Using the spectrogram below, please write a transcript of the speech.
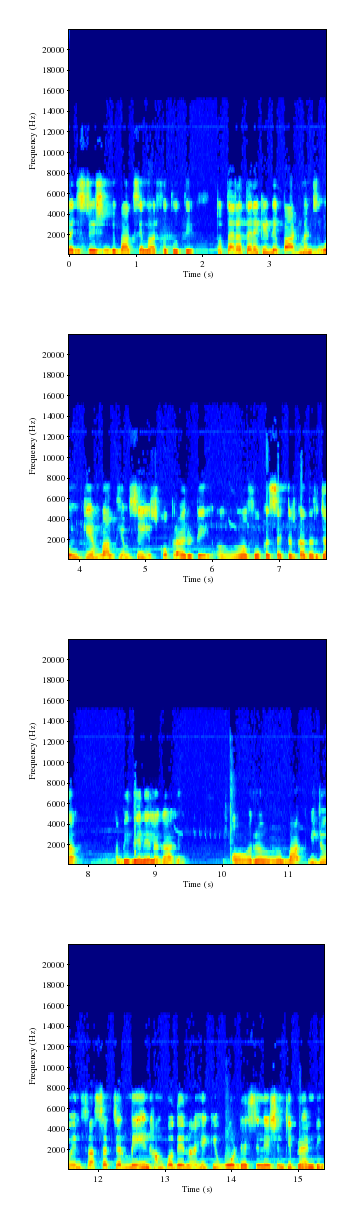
रजिस्ट्रेशन विभाग से मार्फत होती तो तरह तरह के डिपार्टमेंट्स उनके माध्यम से इसको प्रायोरिटी फोकस सेक्टर का दर्जा अभी देने लगा है। और बाकी जो इंफ्रास्ट्रक्चर मेन हमको देना है कि वो डेस्टिनेशन की ब्रांडिंग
